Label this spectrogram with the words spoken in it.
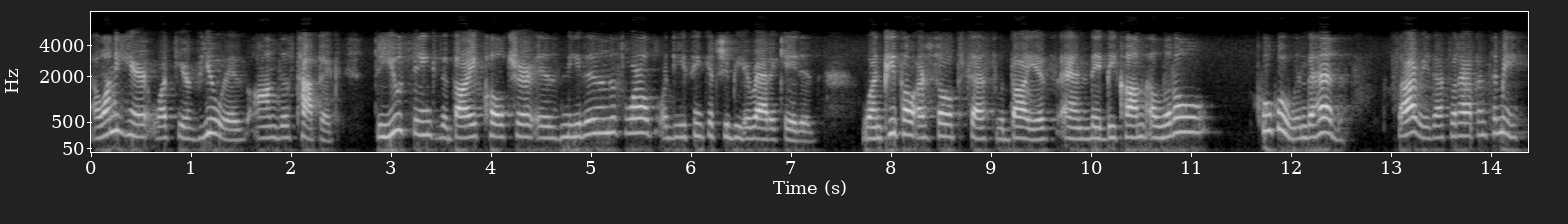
I want to hear what your view is on this topic. Do you think the diet culture is needed in this world, or do you think it should be eradicated? When people are so obsessed with diets and they become a little cuckoo in the head. Sorry, that's what happened to me.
